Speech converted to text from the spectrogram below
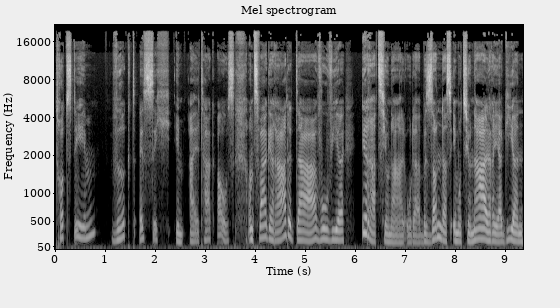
Trotzdem wirkt es sich im Alltag aus, und zwar gerade da, wo wir irrational oder besonders emotional reagieren,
